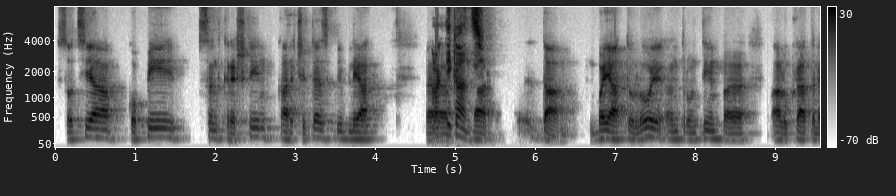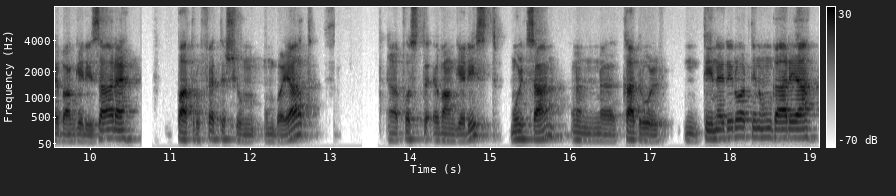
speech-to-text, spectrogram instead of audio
soția, copii sunt creștini care citesc Biblia. Practicanți. Dar, da, băiatul lui, într-un timp, a lucrat în evangelizare, patru fete și un, un băiat a fost evanghelist mulți ani în uh, cadrul tinerilor din Ungaria.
